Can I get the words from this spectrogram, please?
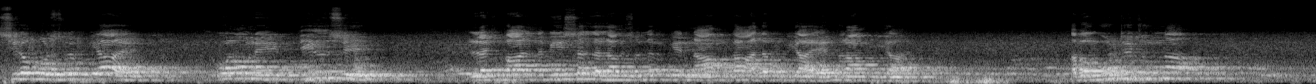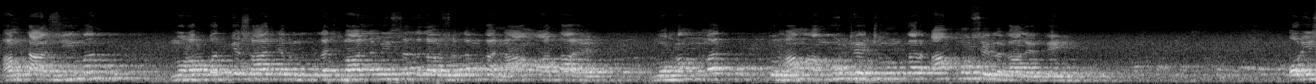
صرف اور صرف کیا ہے؟ انہوں نے دل سے لجپال نبی صلی اللہ علیہ وسلم کے نام کا ادب کیا ہے، احترام کیا ہے۔ اب انگوٹھے چومنا، ہم تعظیماً محبت کے ساتھ جب لجپال نبی صلی اللہ علیہ وسلم کا نام آتا ہے، محمد تو ہم انگوٹھے چوم کر آنکھوں سے لگا لیتے ہیں۔ اور اس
